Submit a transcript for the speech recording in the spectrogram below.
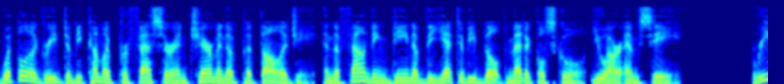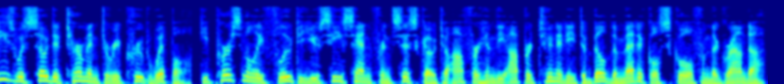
Whipple agreed to become a professor and chairman of pathology, and the founding dean of the yet-to-be-built medical school URMC. Rhees was so determined to recruit Whipple, he personally flew to UC San Francisco to offer him the opportunity to build the medical school from the ground up.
